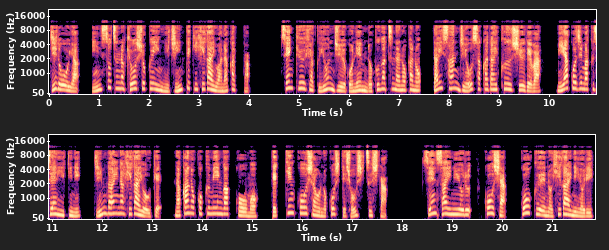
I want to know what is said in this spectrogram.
児童や引率の教職員に人的被害はなかった。1945年6月7日の第3次大阪大空襲では、宮古島区全域に甚大な被害を受け、中野国民学校も鉄筋校舎を残して消失した。戦災による校舎、校区への被害により、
